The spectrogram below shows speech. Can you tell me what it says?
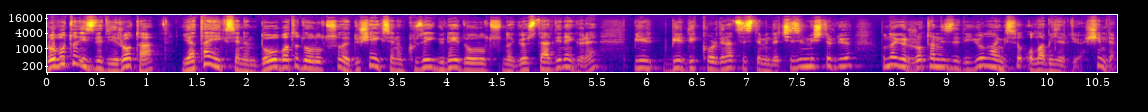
Robotun izlediği rota yatay eksenin doğu batı doğrultusu ve düşey eksenin kuzey güney doğrultusunda gösterdiğine göre bir, bir dik koordinat sisteminde çizilmiştir diyor. Buna göre rotanın izlediği yol hangisi olabilir diyor. Şimdi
